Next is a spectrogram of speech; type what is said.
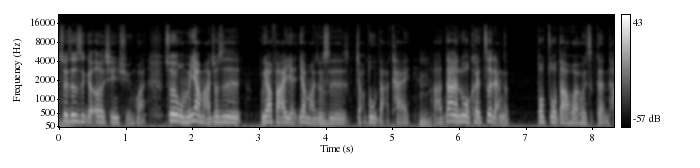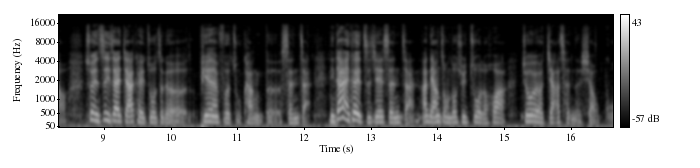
所以这是一个恶性循环。所以我们要么就是不要发炎，要么就是角度打开。啊，当然如果可以这两个。都做到的话会是更好，所以你自己在家可以做这个 PNF 的阻抗的伸展，你当然可以直接伸展啊，两种都去做的话，就会有加成的效果。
